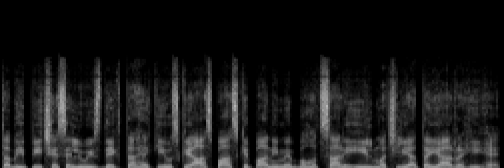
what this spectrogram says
तभी पीछे से लुइस देखता है कि उसके आसपास के पानी में बहुत सारी ईल मछलियाँ तैयार रही है।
